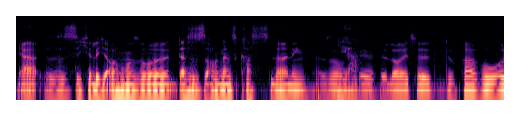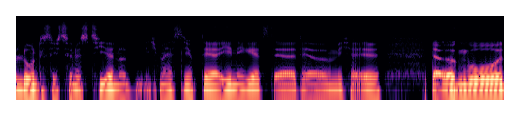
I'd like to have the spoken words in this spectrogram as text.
das ist sicherlich auch nochmal so, das ist auch ein ganz krasses Learning. Also Ja. für, für Leute, wo lohnt es sich zu investieren? Und ich weiß nicht, ob derjenige jetzt, der, der Michael, da irgendwo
